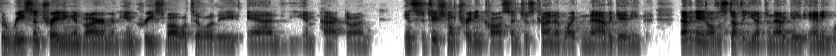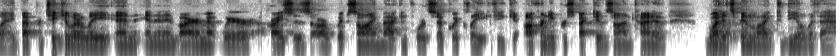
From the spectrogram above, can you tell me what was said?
The recent trading environment, increased volatility, and the impact on institutional trading costs, and just kind of like navigating navigating all the stuff that you have to navigate anyway, but particularly in, in an environment where prices are whipsawing back and forth so quickly. If you could offer any perspectives on kind of what it's been like to deal with that.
